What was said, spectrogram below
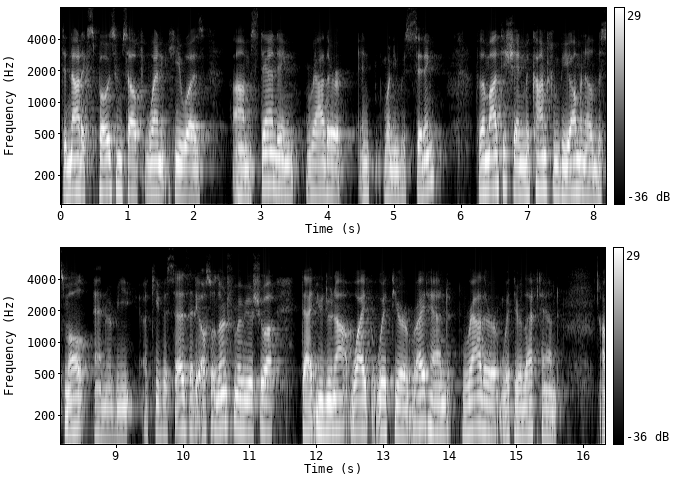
did not expose himself when he was um, standing rather in, when he was sitting. And Rabbi Akiva says that he also learned from Rabbi Yeshua that you do not wipe with your right hand, rather with your left hand. So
